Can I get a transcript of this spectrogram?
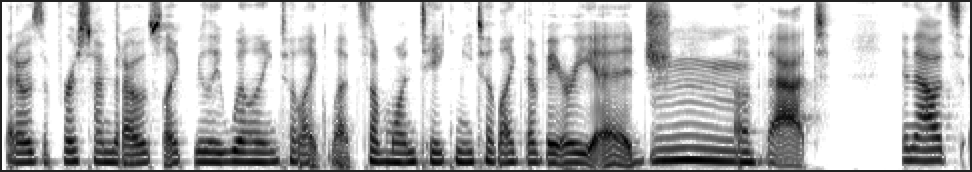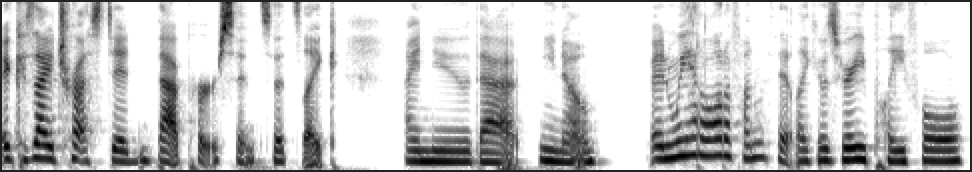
that it was the first time that I was like really willing to like let someone take me to like the very edge Mm. of that. And now it's because I trusted that person. So it's like I knew that, you know, and we had a lot of fun with it. Like it was very playful.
